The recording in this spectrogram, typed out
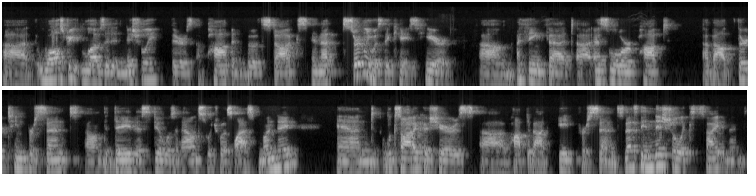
uh, Wall Street loves it initially. There's a pop in both stocks, and that certainly was the case here. Um, I think that uh, Essilor popped about 13% on the day this deal was announced, which was last Monday. And Luxottica shares uh, popped about 8%. So that's the initial excitement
